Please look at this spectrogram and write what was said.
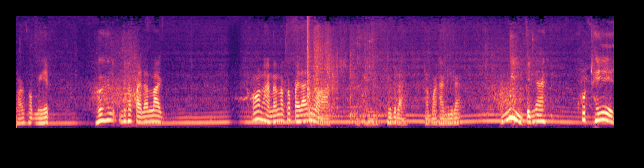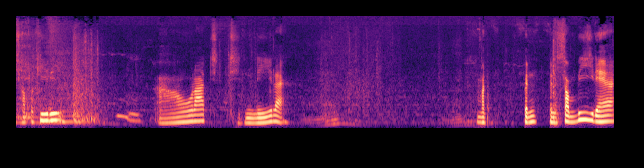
ร้อยกว่าเมตรเฮ้ยไม่ต้องไปด้านล่างอ๋อทางนั้นเราก็ไปได้นี่หว่าไม่เป็นไรเรามาทางนี้แล้วอุ้ยเป็นไงโคตรเท่ช็อตเมื่อกี้นี้เอาละทีนี้แหละมัน เป็นเป็นซอมบี้นะฮะ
